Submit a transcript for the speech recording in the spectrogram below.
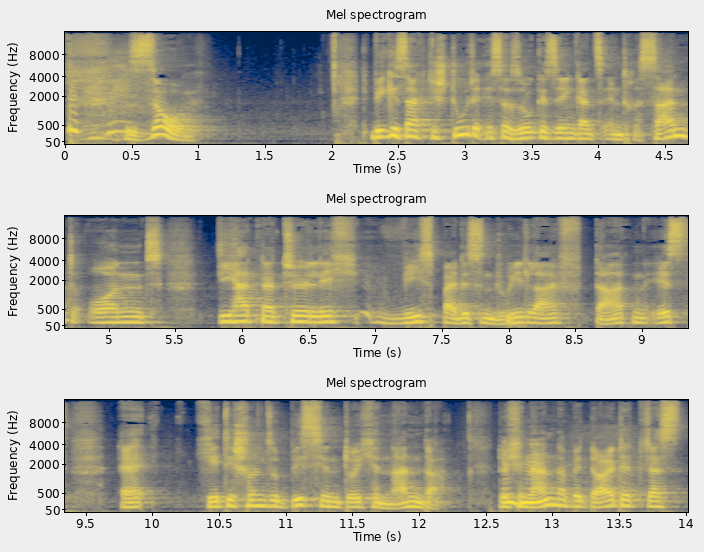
So, wie gesagt, die Studie ist ja so gesehen ganz interessant und die hat natürlich, wie es bei diesen Real-Life-Daten ist, äh, geht die schon so ein bisschen durcheinander. Durcheinander mhm. bedeutet, dass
